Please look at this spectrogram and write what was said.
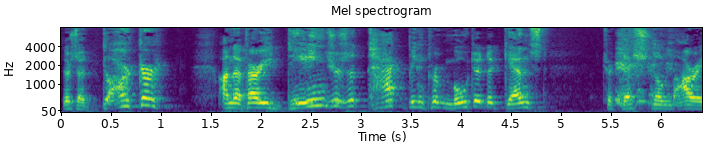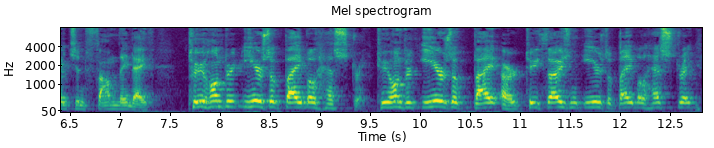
there's a darker and a very dangerous attack being promoted against traditional marriage and family life. 200 years of Bible history, 200 years of Bi- or 2000 years of Bible history,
